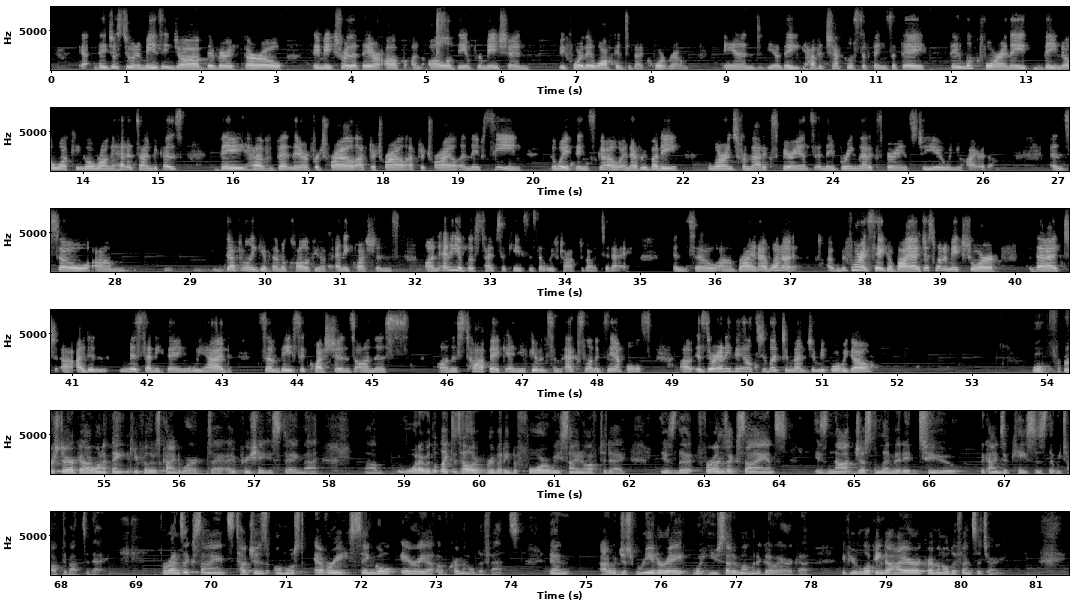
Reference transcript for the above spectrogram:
they just do an amazing job. They're very thorough. They make sure that they are up on all of the information before they walk into that courtroom. And you know, they have a checklist of things that they they look for and they they know what can go wrong ahead of time because they have been there for trial after trial after trial and they've seen the way things go and everybody learns from that experience and they bring that experience to you when you hire them and so um, definitely give them a call if you have any questions on any of those types of cases that we've talked about today and so uh, brian i want to before i say goodbye i just want to make sure that uh, i didn't miss anything we had some basic questions on this on this topic, and you've given some excellent examples. Uh, is there anything else you'd like to mention before we go? Well, first, Erica, I want to thank you for those kind words. I, I appreciate you saying that. Um, what I would like to tell everybody before we sign off today is that forensic science is not just limited to the kinds of cases that we talked about today. Forensic science touches almost every single area of criminal defense. And I would just reiterate what you said a moment ago, Erica. If you're looking to hire a criminal defense attorney,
